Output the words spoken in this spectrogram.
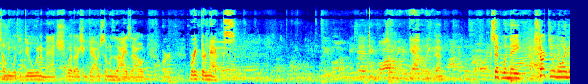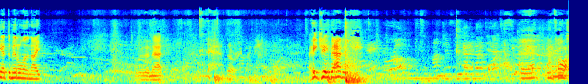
Tell me what to do in a match, whether I should gouge someone's eyes out or break their necks. Yeah, I like them. Except when they start to annoy me at the middle of the night. Other than that, all right by me. I hate Jay Babbage. Yeah. You punch.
